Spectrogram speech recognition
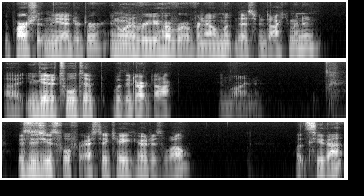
We parse it in the editor, and whenever you hover over an element that's been documented, uh, you get a tooltip with the Dart doc inline. This is useful for SDK code as well. Let's see that.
